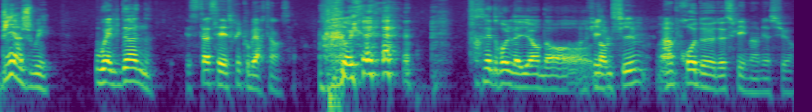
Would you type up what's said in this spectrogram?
bien joué, well done, Et ça, c'est les trucs Coubertin, ça. oui. Très drôle d'ailleurs dans, Dans le film. dans le film. Ouais. Un pro de, de Slim, hein, bien sûr.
